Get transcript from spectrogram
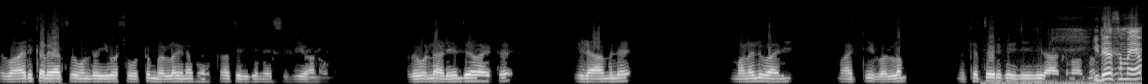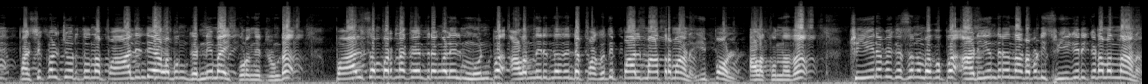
വാരിക്കളയാത്തത് കൊണ്ട് ഈ വർഷം ഒട്ടും വെള്ളം ഇതിനകത്ത് നിൽക്കാതിരിക്കുന്ന ഒരു സ്ഥിതിയാണ് ഉള്ളത്. അതുകൊണ്ട് അടിയന്തരമായിട്ട് ഈ ഡാമിലെ മണൽ വാരി മാറ്റി വെള്ളം ഇതേ രീതിയിലാക്കണമെന്ന്. ഇതേസമയം പശുക്കൾ ചുരുത്തുന്ന പാലിന്റെ അളവും ഗണ്യമായി കുറഞ്ഞിട്ടുണ്ട്. പാൽ സംഭരണ കേന്ദ്രങ്ങളിൽ മുൻപ് അളന്നിരുന്നതിന്റെ പകുതി പാൽ മാത്രമാണ് ഇപ്പോൾ അളക്കുന്നത്. ക്ഷീരവികസന വകുപ്പ് അടിയന്തര നടപടി സ്വീകരിക്കണമെന്നാണ്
